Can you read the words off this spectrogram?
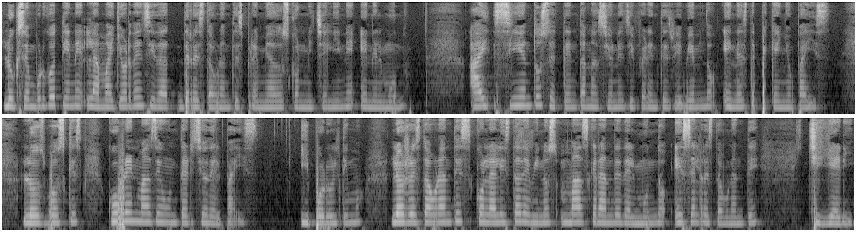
Luxemburgo tiene la mayor densidad de restaurantes premiados con Micheline en el mundo. Hay 170 naciones diferentes viviendo en este pequeño país. Los bosques cubren más de un tercio del país. Y por último, los restaurantes con la lista de vinos más grande del mundo es el restaurante Chigueri,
